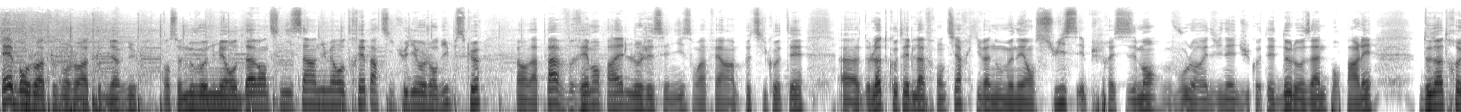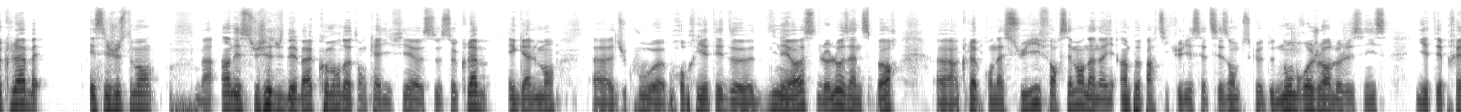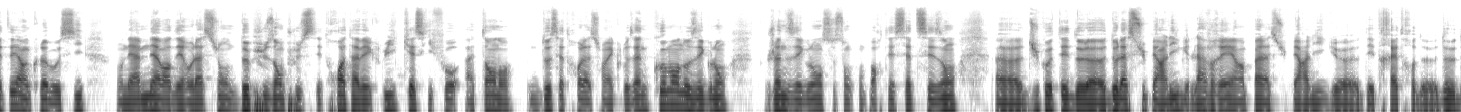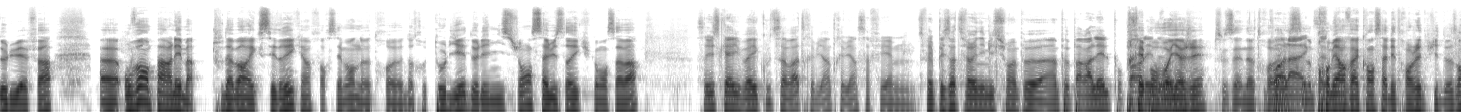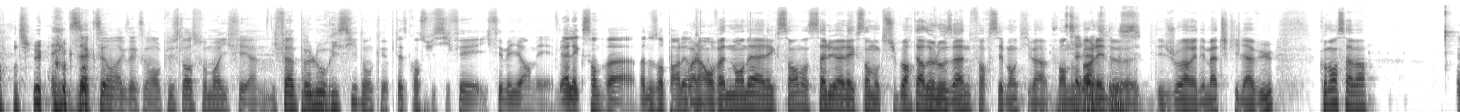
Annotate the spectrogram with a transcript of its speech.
Et bonjour à tous, bonjour à toutes, bienvenue dans ce nouveau numéro d'Avanti Nice, un numéro très particulier aujourd'hui puisque bah, on va pas vraiment parler de l'OGC Nice, on va faire un petit côté euh, de l'autre côté de la frontière qui va nous mener en Suisse et plus précisément, vous l'aurez deviné, du côté de Lausanne pour parler de notre club et c'est justement bah, un des sujets du débat. Comment doit-on qualifier euh, ce, club également, euh, du coup, euh, propriété de d'Ineos, le Lausanne Sport, euh, un club qu'on a suivi forcément d'un œil un peu particulier cette saison, puisque de nombreux joueurs de l'OGC y étaient prêtés. Un club aussi, on est amené à avoir des relations de plus en plus étroites avec lui. Qu'est-ce qu'il faut attendre de cette relation avec Lausanne? Comment nos aiglons, jeunes aiglons, se sont comportés cette saison euh, du côté de, de, la Super League, la vraie, hein, pas la Super League des traîtres de, de, de l'UFA. on va en parler bah, tout d'abord avec Cédric, hein, forcément notre, notre taulier de l'émission. Salut Cédric, comment ça va? Salut Sky, bah écoute, ça va très bien, très bien. Ça fait, ça fait plaisir de faire une émission un peu, un peu parallèle pour prêt pour de... voyager, parce que c'est notre, voilà, nos premières vacances à l'étranger depuis deux ans. exactement, exactement. En plus là en ce moment il fait, il fait un peu lourd ici, donc euh, peut-être qu'en Suisse il fait, il fait meilleur, mais, mais Alexandre va, va nous en parler. Voilà, on va demander à Alexandre. Salut Alexandre, donc supporter de Lausanne, forcément, qui va pouvoir nous parler de, des joueurs et des matchs qu'il a vus. Comment ça va? euh,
